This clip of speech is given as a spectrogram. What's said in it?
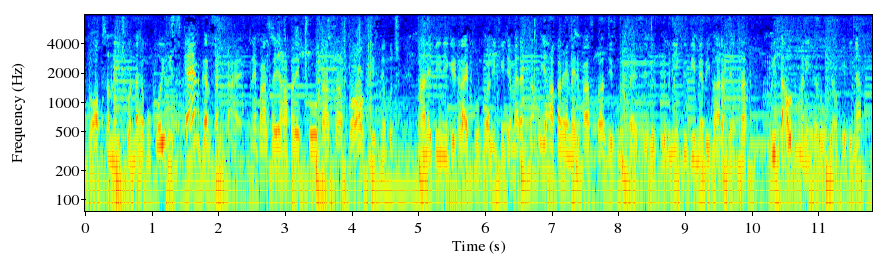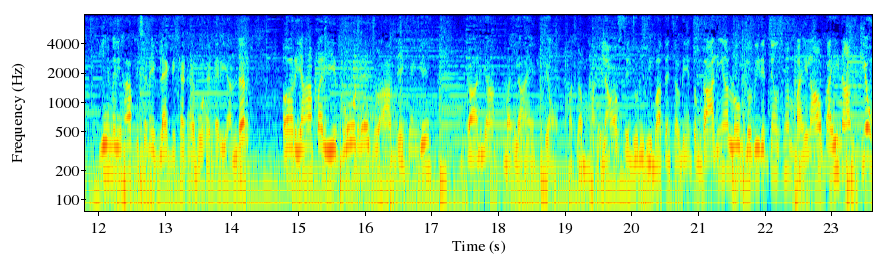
तो ऑप्शन नहीं छोड़ना है, वो कोई भी स्कैन कर सकता है। अपने पास है यहाँ पर एक छोटा सा बॉक्स, जिसमें कुछ खाने पीने की ड्राई फ्रूट वाली चीज़ें मैं रखता हूँ। यहाँ पर है मेरे पास पास जिसमें पैसे बिल्कुल भी नहीं, क्योंकि मेरी भारत यात्रा विदाउट मनी है, रुपयों के बिना। ये मेरी हाफ़ टी शर्ट एक ब्लैक टी शर्ट है, वो है मेरी अंदर। और यहाँ पर ये बोर्ड है जो आप देखेंगे, गालियाँ महिलाएँ क्यों? मतलब महिलाओं से जुड़ी हुई बातें चल रही हैं तो गालियाँ लोग जो भी देते हैं उसमें महिलाओं का ही नाम क्यों?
